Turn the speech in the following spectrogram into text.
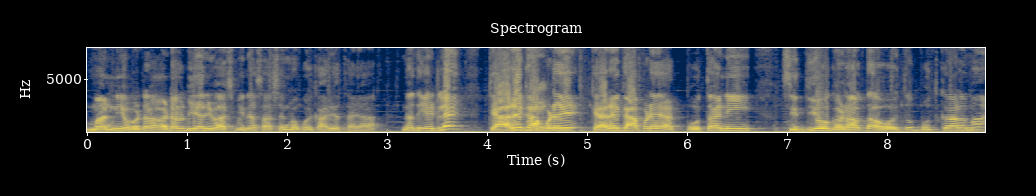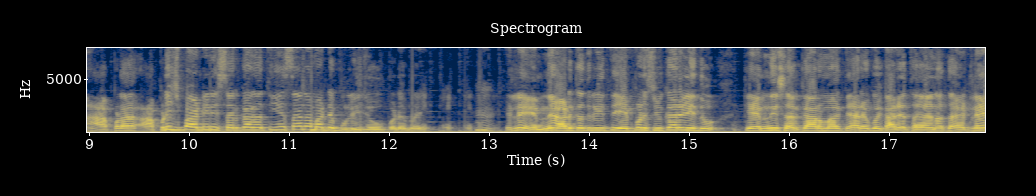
માનનીય વડા અટલ બિહારી વાજપેયીના શાસનમાં કોઈ કાર્ય થયા નથી. એટલે ક્યારેક આપણે ક્યારેક આપણે પોતાની સિદ્ધિઓ ગણાવતા હોય તો ભૂતકાળમાં આપણા આપણી જ પાર્ટીની સરકાર હતી એ શાના માટે ભૂલી જવું પડે ભાઈ. એટલે એમને આડકતરી રીતે એ પણ સ્વીકારી લીધું કે એમની સરકારમાં ત્યારે કોઈ કાર્ય થયા નહોતા એટલે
